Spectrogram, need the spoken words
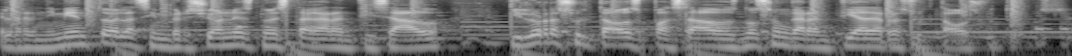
El rendimiento de las inversiones no está garantizado y los resultados pasados no son garantía de resultados futuros.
